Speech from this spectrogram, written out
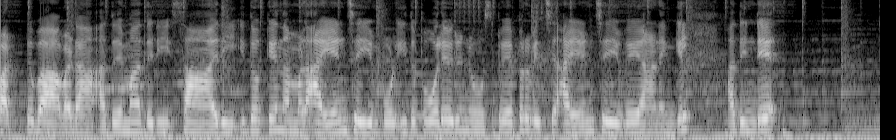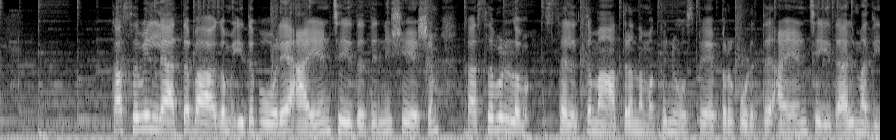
പട്ടുപാവട അതേമാതിരി സാരി ഇതൊക്കെ നമ്മൾ അയൺ ചെയ്യുമ്പോൾ ഇതുപോലെ ഒരു ന്യൂസ് പേപ്പർ വെച്ച് അയൺ ചെയ്യുകയാണെങ്കിൽ അതിന്റെ കസവില്ലാത്ത ഭാഗം ഇതുപോലെ അയൺ ചെയ്തതിന് ശേഷം കസവുള്ള സ്ഥലത്ത് മാത്രം നമുക്ക് ന്യൂസ് പേപ്പർ കൊടുത്ത് അയൺ ചെയ്താൽ മതി.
